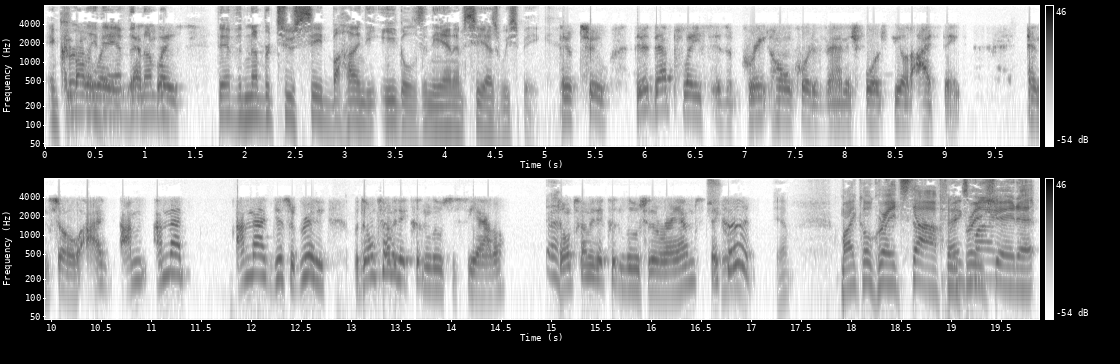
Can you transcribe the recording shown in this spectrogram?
And and the currently way, they have the number. place- they have the number two seed behind the Eagles in the NFC as we speak. There too. There, that place is a great home court advantage, Ford Field, I think. And so I, I'm, I'm not, I'm not disagreeing. But don't tell me they couldn't lose to Seattle. Don't tell me they couldn't lose to the Rams. They could. Yep. Michael, great stuff. Thanks, we Mike. appreciate it.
